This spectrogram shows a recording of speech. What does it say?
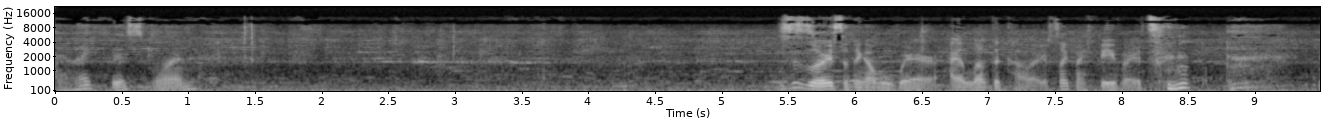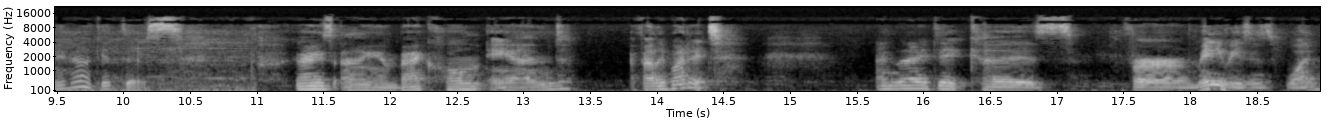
I like this one. This is literally something I will wear. I love the color. It's like my favorite. Maybe I'll get this. Guys, I am back home and I finally bought it. I'm glad I did because for many reasons. One,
